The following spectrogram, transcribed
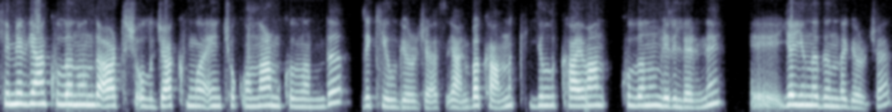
kemirgen kullanımında artış olacak mı? En çok onlar mı kullanıldı? Zeki yıl göreceğiz. Yani bakanlık yıllık hayvan kullanım verilerini e, yayınladığında göreceğiz.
